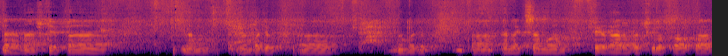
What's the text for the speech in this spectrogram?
De másképp nem, nem vagyok, nem vagyok, emlékszem olyan példára, hogy Sula Prabhupád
